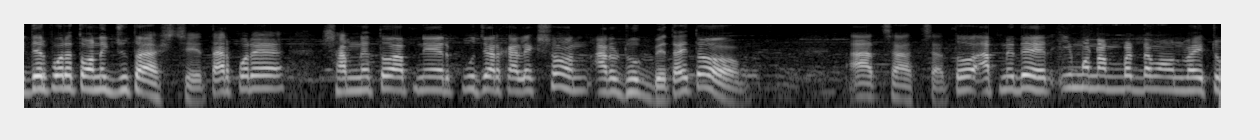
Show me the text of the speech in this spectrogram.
ঈদের পরে তো অনেক জুতা আসছে তারপরে সামনে তো আপনার পূজার কালেকশন আরও ঢুকবে তাই তো? আচ্ছা আচ্ছা। তো আপনাদের ইমো নাম্বারটা মোহন ভাই একটু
